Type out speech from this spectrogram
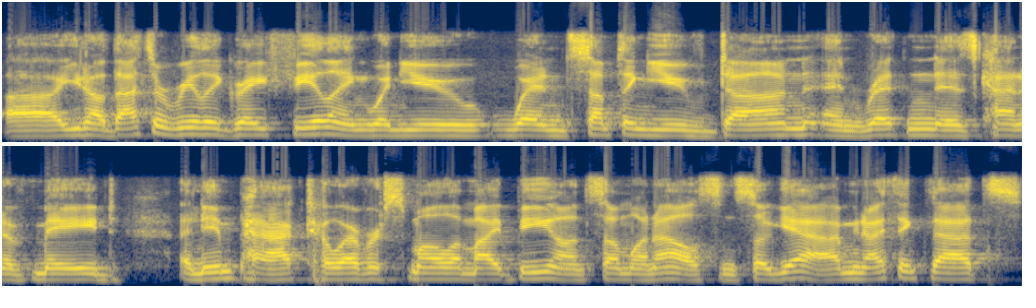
uh, you know, that's a really great feeling when you when something you've done and written is kind of made an impact, however small it might be, on someone else. And so, yeah, I mean, I think that's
